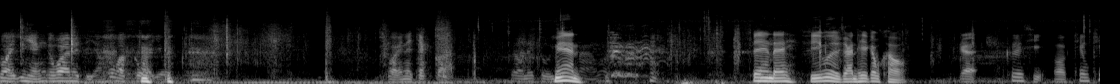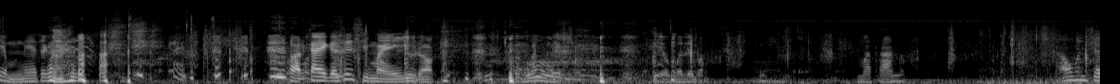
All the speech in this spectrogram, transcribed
ก่อยอีหยังก็ว่าในเตียงก็ว่าก่อยอยู่ก่อยในจักรบาทแม่นเป็นยังไงฝีมือการเทศกับเขาวก็ คือสิออกเข้มๆแน่จังเลยขอดไข่ก็คือสิใหม่อยู่ดอกเกี่ยวมาเลยบ่มาทานเนาะเอามันจ่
